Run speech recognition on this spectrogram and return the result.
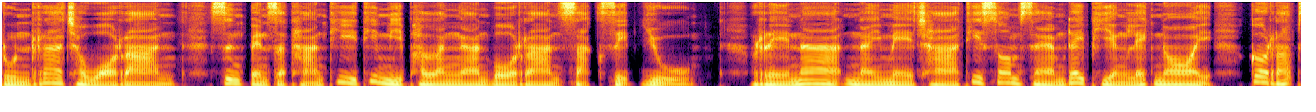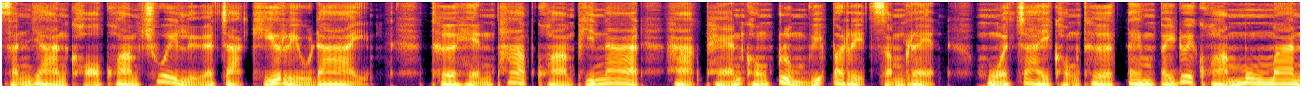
รุณราชวราน ซึ่งเป็นสถานที่ที่มีพลังงานโบราณศักดิ์สิทธิ์อยู่ เรนาในเมชาที่ซ่อมแซมได้เพียงเล็กน้อย ก็รับสัญญาณขอความช่วยเหลือจากคิริวได้ เธอเห็นภาพความพินาศหากแผนของกลุ่มวิปริตสำเร็จ หัวใจของเธอเต็มไปด้วยความมุ่งมั่น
